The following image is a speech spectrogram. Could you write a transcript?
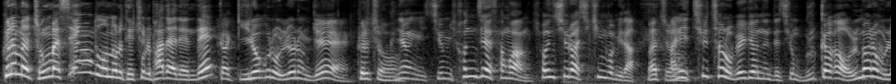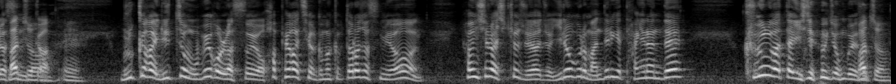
그러면 정말 생돈으로 대출을 받아야 되는데 그러니까 1억을 올려놓은 게 그렇죠. 그냥 지금 현재 상황 현실화 시킨 겁니다. 맞죠. 아니 7,500이었는데 지금 물가가 얼마나 올랐습니까? 맞죠. 예. 물가가 1.5배 올랐어요. 화폐 가치가 그만큼 떨어졌으면 현실화 시켜줘야죠. 1억으로 만드는 게 당연한데 그걸 갖다 이재명 정부에서 맞죠.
